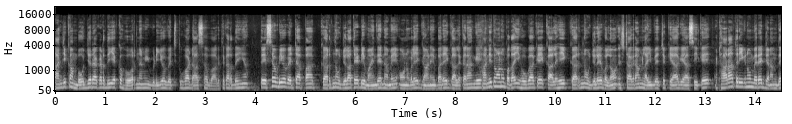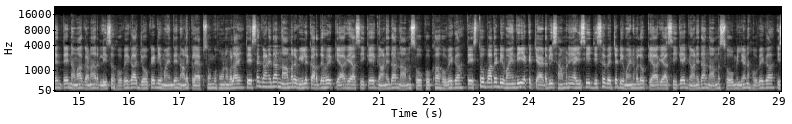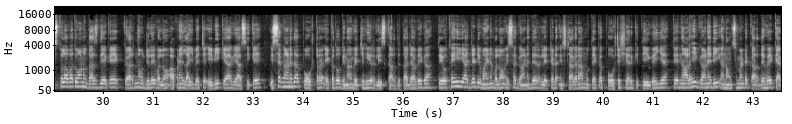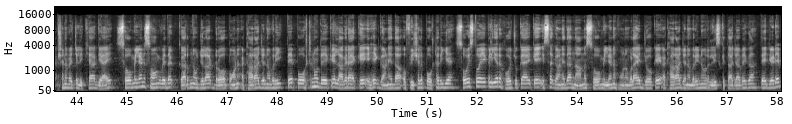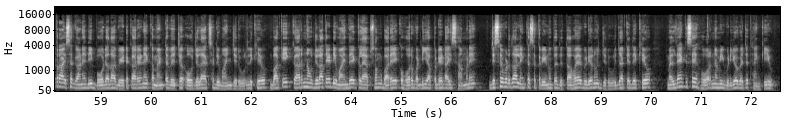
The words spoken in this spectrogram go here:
ਹਾਂਜੀ ਕੰਬੋਜਰ ਰੈਕਡ ਦੀ ਇੱਕ ਹੋਰ ਨਵੀਂ ਵੀਡੀਓ ਵਿੱਚ ਤੁਹਾਡਾ ਸਵਾਗਤ ਕਰਦੇ ਹਾਂ। ਤੇ ਇਸ ਵੀਡੀਓ ਵਿੱਚ ਆਪਾਂ ਕਰਨ ਔਜਲਾ ਤੇ ਡਿਵਾਈਨ ਦੇ ਨਵੇਂ ਆਉਣ ਵਾਲੇ ਗਾਣੇ ਬਾਰੇ ਗੱਲ ਕਰਾਂਗੇ। ਹਾਂਜੀ, ਤੁਹਾਨੂੰ ਪਤਾ ਹੀ ਹੋਊਗਾ ਕਿ ਕੱਲ ਹੀ ਕਰਨ ਔਜਲੇ ਵੱਲੋਂ ਇੰਸਟਾਗ੍ਰam ਲਾਈਵ ਵਿੱਚ ਕਿਹਾ ਗਿਆ ਸੀ ਕਿ 18 ਤਰੀਕ ਨੂੰ ਮੇਰੇ ਜਨਮ ਦਿਨ ਤੇ ਨਵਾਂ ਗਾਣਾ ਰਿਲੀਜ਼ ਹੋਵੇਗਾ, ਜੋ ਕਿ ਡਿਵਾਈਨ ਦੇ ਨਾਲ ਕਲੈਪ Song ਹੋਣ ਵਾਲਾ ਹੈ। ਤੇ ਇਸ ਗਾਣੇ ਦਾ ਨਾਮ ਰਿਵੀਲ ਕਰਦੇ ਹੋਏ ਕਿਹਾ ਗਿਆ ਸੀ ਕਿ ਗਾਣੇ ਦਾ ਨਾਮ ਸੋ ਖੋਖਾ ਹੋਵੇਗਾ। ਤੇ ਇਸ ਤੋਂ ਬਾਅਦ ਡਿਵਾਈਨ ਦੀ ਇੱਕ ਚੈਟ ਵੀ ਸਾਹਮਣੇ ਆਈ ਸੀ, ਜਿਸ ਵਿੱਚ ਡਿਵਾਈਨ ਵੱਲੋਂ ਕਿਹਾ ਗਿਆ ਸੀ ਕਿ ਗਾਣੇ ਦਾ ਨਾਮ 100 ਮਿਲੀਅਨ ਹੋਵੇਗਾ। ਇਸ ਤੋਂ ਇਲਾਵਾ ਤੁਹਾਨੂੰ ਦੱਸ ਦਈਏ ਕਿ ਕਰਨ ਉਜਲੇ ਵੱਲੋਂ ਆਪਣੇ ਲਾਈਵ ਵਿੱਚ ਇਹ ਵੀ ਕਿਹਾ ਗਿਆ ਸੀ ਕਿ ਇਸ ਗਾਣੇ ਦਾ ਪੋਸਟਰ ਇੱਕ ਦੋ ਦਿਨਾਂ ਵਿੱਚ ਹੀ ਰਿਲੀਜ਼ ਕਰ ਦਿੱਤਾ ਜਾਵੇਗਾ ਤੇ ਉੱਥੇ ਹੀ ਅੱਜ ਡਿਵਾਈਨ ਵੱਲੋਂ ਇਸ ਗਾਣੇ ਦੇ ਰਿਲੇਟਡ ਇੰਸਟਾਗ੍ਰam ਉੱਤੇ ਇੱਕ ਪੋਸਟ ਸ਼ੇਅਰ ਕੀਤੀ ਗਈ ਹੈ ਤੇ ਨਾਲ ਹੀ ਗਾਣੇ ਦੀ ਅਨਾਉਂਸਮੈਂਟ ਕਰਦੇ ਹੋਏ ਕੈਪਸ਼ਨ ਵਿੱਚ ਲਿਖਿਆ ਗਿਆ ਹੈ 100 ਮਿਲੀਅਨ Song ਵਿਦ ਕਰਨ ਉਜਲਾ ਡ੍ਰੌਪ ਔਨ 18 ਜਨਵਰੀ ਤੇ ਪੋਸਟ ਨੂੰ ਦੇਖ ਕੇ ਲੱਗ ਰਿਹਾ ਹੈ ਕਿ ਇਹ ਗਾਣੇ ਦਾ ਅਫੀਸ਼ੀਅਲ ਪੋਸਟਰ ਹੀ ਹੈ। ਸੋ ਇਸ ਤੋਂ ਇਹ ਕਲੀਅਰ ਹੋ ਚੁੱਕਾ ਹੈ ਕਿ ਇਸ ਗਾਣੇ ਦਾ ਨਾਮ 100 ਮਿਲੀਅਨ ਹੋਣ ਵਾਲਾ ਹੈ, ਜੋ ਕਿ 18 ਜਨਵਰੀ ਨੂੰ ਰਿਲੀਜ਼ ਕੀਤਾ ਜਾਵੇਗਾ ਤੇ ਜਿਹੜੇ ਭਰਾ ਇਸ ਗਾਣੇ ਦੀ ਬਹੁਤ ਜ਼ਿਆਦਾ ਵੇਟ ਕਰ ਰਹੇ ਨੇ ਕਮੈਂਟ ਵਿੱਚ ਔਜਲਾ ਐਕਸ ਡਿਵਾਈਨ ਜ਼ਰੂਰ ਲਿਖਿਓ। ਬਾਕੀ ਕਰਨ ਔਜਲਾ ਤੇ ਡਿਵਾਈਨ ਦੇ ਕਲੈਪ Song ਬਾਰੇ ਇੱਕ ਹੋਰ ਵੱਡੀ ਅਪਡੇਟ ਆਈ ਸਾਹਮਣੇ, ਜਿਸ ਵੀਡੀਓ ਦਾ ਲਿੰਕ ਸਕਰੀਨ ਉੱਤੇ ਦਿੱਤਾ ਹੋਇਆ ਵੀਡੀਓ ਨੂੰ ਜ਼ਰੂਰ ਜਾ ਕੇ ਦੇਖਿਓ। ਮਿਲਦੇ ਹਾਂ ਕਿਸੇ ਹੋਰ ਨਵੀਂ ਵੀਡੀਓ ਵਿੱਚ। Thank you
